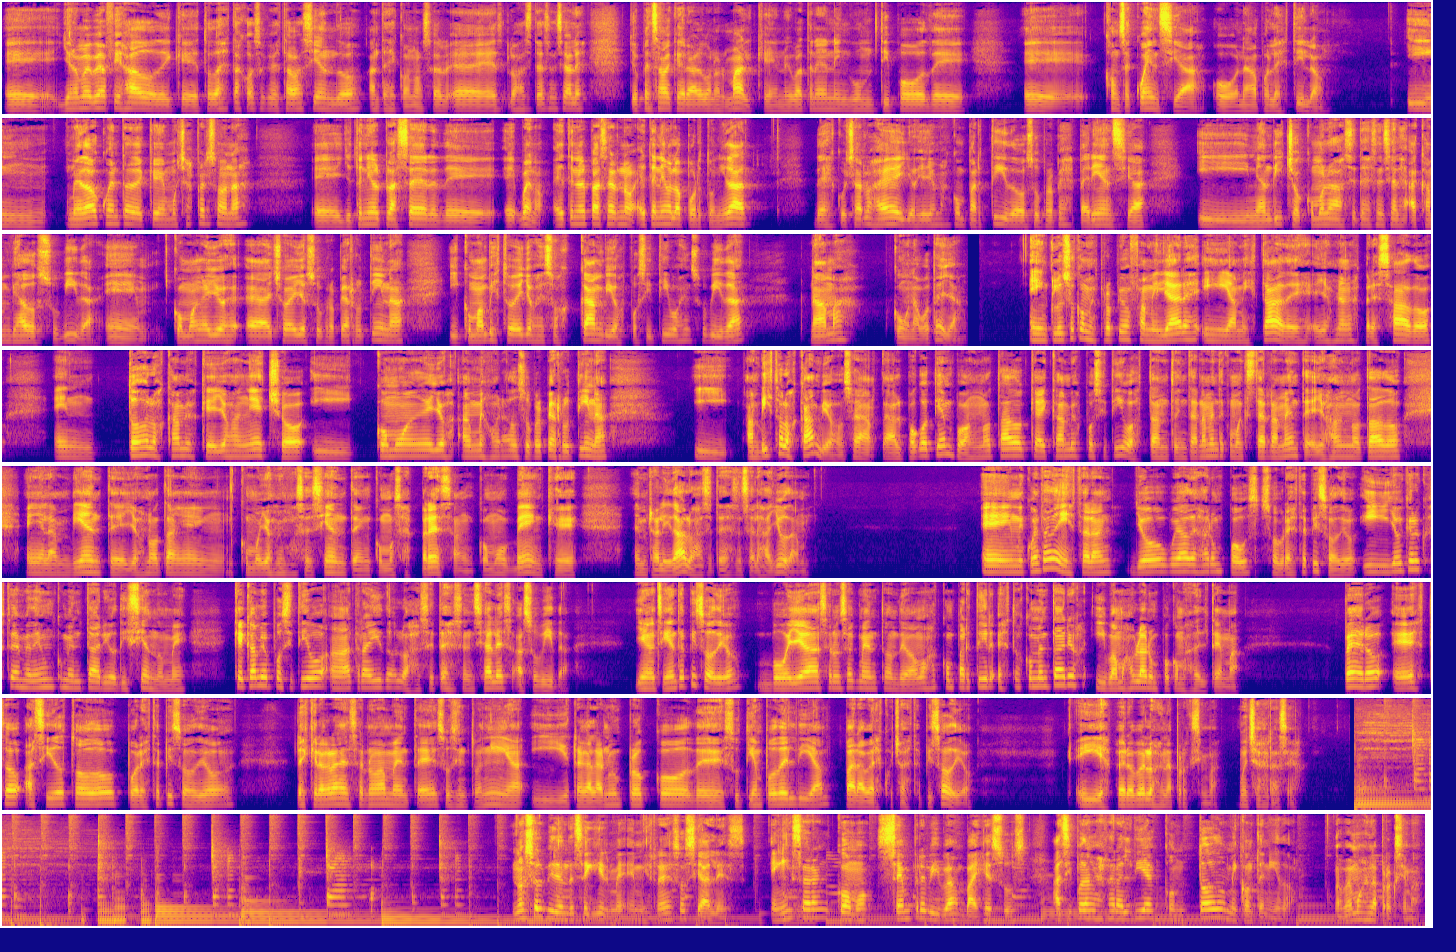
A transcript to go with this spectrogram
Eh, yo no me había fijado de que todas estas cosas que estaba haciendo antes de conocer eh, los aceites esenciales, yo pensaba que era algo normal, que no iba a tener ningún tipo de eh, consecuencia o nada por el estilo. Y me he dado cuenta de que muchas personas, yo he tenido el placer de, bueno, he tenido el placer, no, he tenido la oportunidad de escucharlos a ellos y ellos me han compartido su propia experiencia y me han dicho cómo los aceites esenciales ha cambiado su vida, eh, cómo han ellos, eh, hecho ellos su propia rutina y cómo han visto ellos esos cambios positivos en su vida, nada más con una botella. E incluso con mis propios familiares y amistades, ellos me han expresado en todos los cambios que ellos han hecho y cómo ellos han mejorado su propia rutina y han visto los cambios, o sea, al poco tiempo han notado que hay cambios positivos, tanto internamente como externamente. Ellos han notado en el ambiente, ellos notan en cómo ellos mismos se sienten, cómo se expresan, cómo ven que en realidad los aceites esenciales ayudan. En mi cuenta de Instagram yo voy a dejar un post sobre este episodio y yo quiero que ustedes me den un comentario diciéndome qué cambio positivo han atraído los aceites esenciales a su vida y en el siguiente episodio voy a hacer un segmento donde vamos a compartir estos comentarios y vamos a hablar un poco más del tema. Pero esto ha sido todo por este episodio. Les quiero agradecer nuevamente su sintonía y regalarme un poco de su tiempo del día para haber escuchado este episodio. Y espero verlos en la próxima. Muchas gracias. No se olviden de seguirme en mis redes sociales, en Instagram como Siempre Viva by Jesús, así pueden estar al día con todo mi contenido. Nos vemos en la próxima.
